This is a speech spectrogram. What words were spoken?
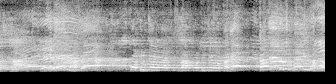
আসে না। এই ভাষা পতিত পতিত থাকে, তাদের মুখে এই ভাষা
